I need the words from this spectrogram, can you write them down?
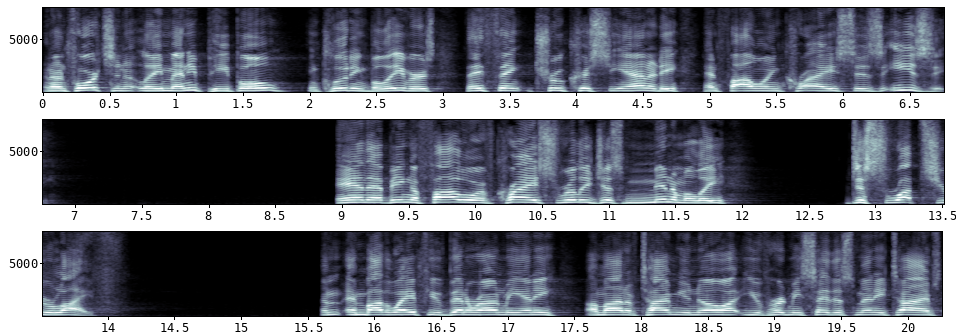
And unfortunately, many people, including believers, they think true Christianity and following Christ is easy and that being a follower of Christ really just minimally disrupts your life. And, and, by the way, if you've been around me any amount of time, you know uh, you've heard me say this many times.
